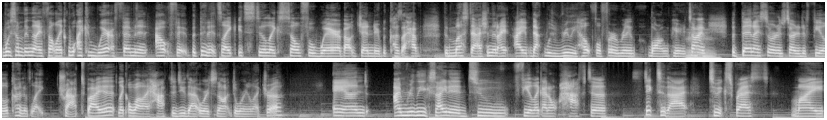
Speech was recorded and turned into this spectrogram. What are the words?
was something that I felt like, well, I can wear a feminine outfit, but then it's like it's still like self-aware about gender because I have the mustache, and then I, I that was really helpful for a really long period of time. Mm. But then I sort of started to feel kind of like trapped by it, like, oh, well, I have to do that, or it's not Dorian Electra, and I'm really excited to feel like I don't have to stick to that to express my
